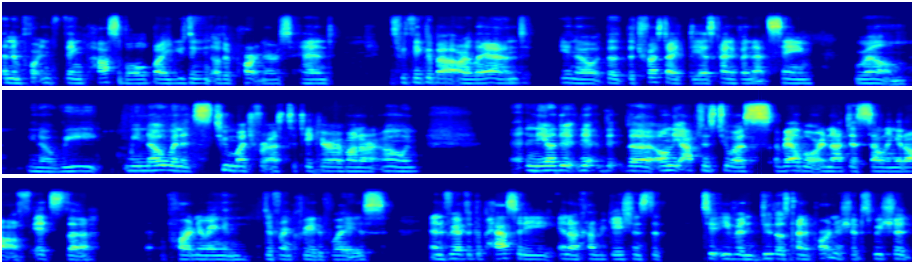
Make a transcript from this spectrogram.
an important thing possible by using other partners. And as we think about our land, you know, the, the trust idea is kind of in that same realm. You know, we we know when it's too much for us to take care of on our own. And the other the, the only options to us available are not just selling it off, it's the partnering in different creative ways. And if we have the capacity in our congregations to to even do those kind of partnerships, we should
